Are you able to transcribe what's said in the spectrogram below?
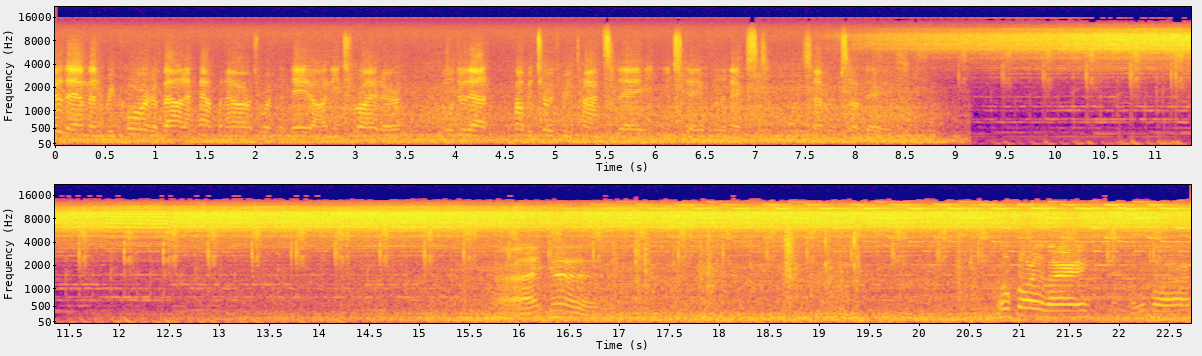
to them and record about a half an hour's worth of data on each rider. We'll do that probably two or three times a day, each day for the next seven or so days. right, good. A little farther, Larry. A little more.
